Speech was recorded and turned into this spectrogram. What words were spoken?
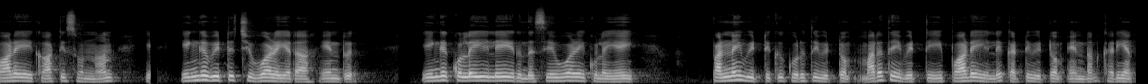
பாடையை காட்டி சொன்னான் எங்க வீட்டு செவ்வாழையரா என்று. எங்க கொல்லையிலே இருந்த செவ்வாழை குலையை பண்ணை வீட்டுக்கு கொடுத்து விட்டோம். மரத்தை வெட்டி பாடையிலே கட்டிவிட்டோம் என்றான் கரியன்.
